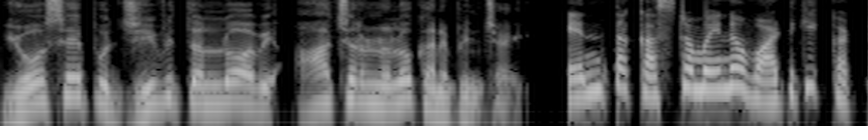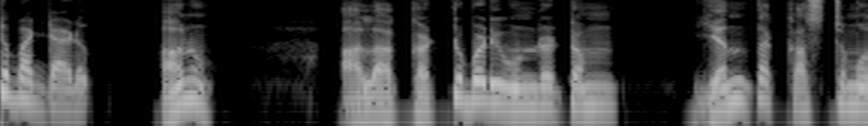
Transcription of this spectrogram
యోసేపు జీవితంలో అవి ఆచరణలో కనిపించాయి. ఎంత కష్టమైనా వాటికి కట్టుబడ్డాడు. అను అలా కట్టుబడి ఉండటం ఎంత కష్టమో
